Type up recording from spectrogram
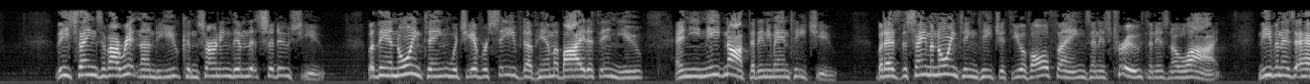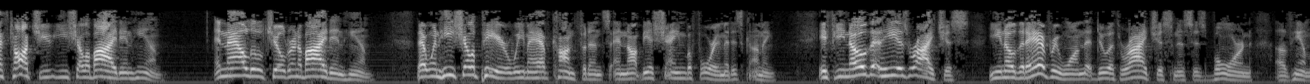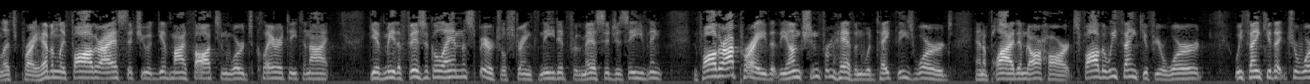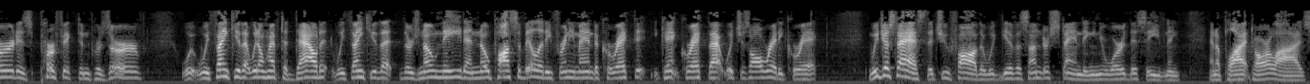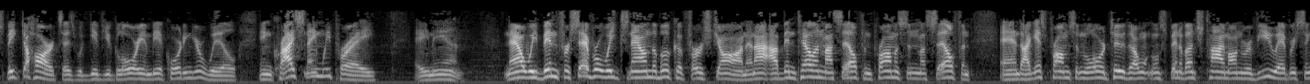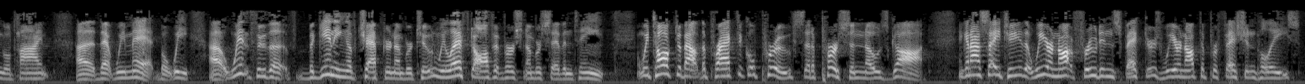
These things have I written unto you concerning them that seduce you. But the anointing which ye have received of him abideth in you, and ye need not that any man teach you. But as the same anointing teacheth you of all things, and is truth, and is no lie, and even as it hath taught you, ye shall abide in him. And now, little children, abide in him, that when he shall appear, we may have confidence, and not be ashamed before him at his coming. If ye know that he is righteous, Ye know that everyone that doeth righteousness is born of him. Let's pray. Heavenly Father, I ask that you would give my thoughts and words clarity tonight. Give me the physical and the spiritual strength needed for the message this evening. And Father, I pray that the unction from heaven would take these words and apply them to our hearts. Father, we thank you for your word. We thank you that your word is perfect and preserved. We thank you that we don't have to doubt it. We thank you that there's no need and no possibility for any man to correct it. You can't correct that which is already correct. We just ask that you, Father, would give us understanding in your word this evening and apply it to our lives. Speak to hearts as we give you glory and be according to your will. In Christ's name we pray. Amen. Now we've been for several weeks now in the book of First John, and I, have been telling myself and promising myself and and I guess promising the Lord too that I won't going to spend a bunch of time on review every single time uh, that we met. But we uh, went through the beginning of chapter number two, and we left off at verse number 17. And we talked about the practical proofs that a person knows God. And can I say to you that we are not fruit inspectors, we are not the profession police,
